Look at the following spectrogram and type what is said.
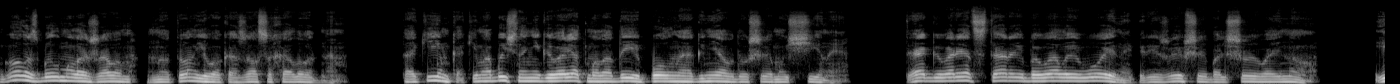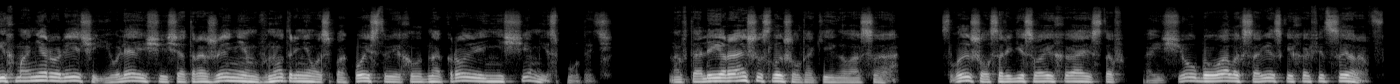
Голос был моложавым, но тон его оказался холодным. Таким, каким обычно не говорят молодые, полные огня в душе мужчины. Так говорят старые бывалые воины, пережившие большую войну. Их манеру речи, являющуюся отражением внутреннего спокойствия и хладнокровия, ни с чем не спутать. Нафтали раньше слышал такие голоса. Слышал среди своих аистов, а еще у бывалых советских офицеров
